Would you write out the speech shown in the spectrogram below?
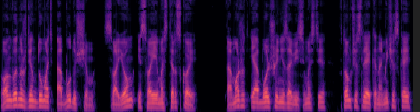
он вынужден думать о будущем, своем и своей мастерской, а может и о большей независимости, в том числе экономической,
